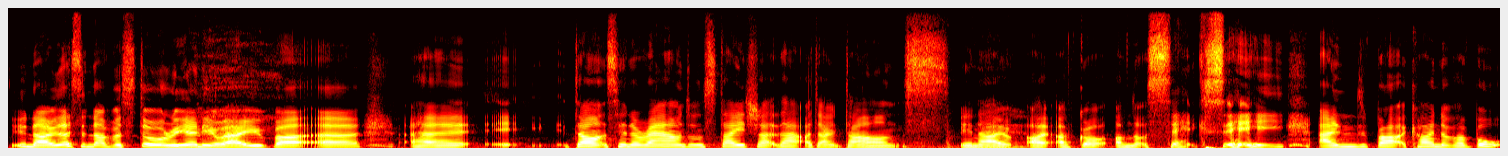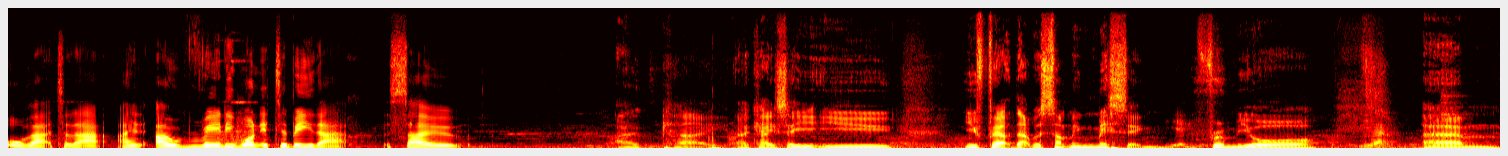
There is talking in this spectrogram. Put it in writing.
you know, that's another story anyway. But uh, uh, it, dancing around on stage like that, I don't dance. You know, I, I've got, I'm not sexy, and but kind of I brought all that to that. I, I really wanted to be that. So Okay. Okay. So you you, you felt that was something missing Yes. from your yeah, um,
